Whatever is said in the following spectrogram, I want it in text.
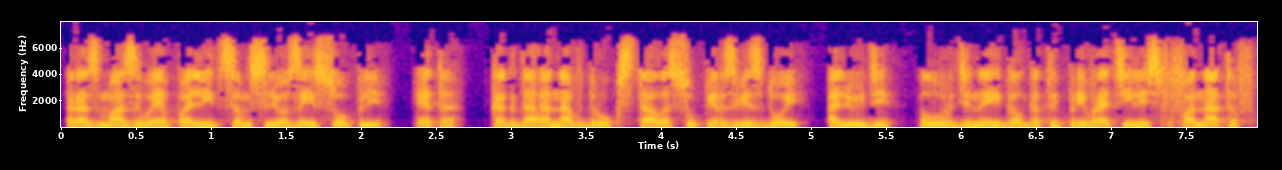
размазывая по лицам слезы и сопли. Это, когда она вдруг стала суперзвездой, а люди, Лурдины и Голготы превратились в фанатов.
